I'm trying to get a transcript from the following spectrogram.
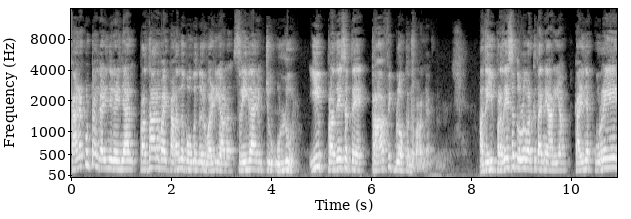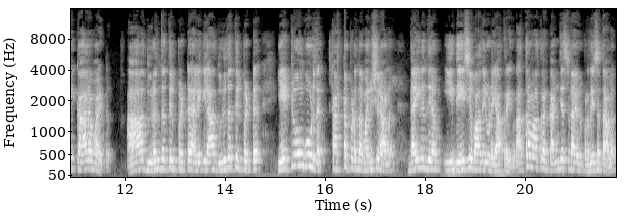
കഴക്കൂട്ടം കഴിഞ്ഞു കഴിഞ്ഞാൽ പ്രധാനമായി കടന്നു പോകുന്ന ഒരു വഴിയാണ് ശ്രീകാര്യം ടു ഉള്ളൂർ. ഈ പ്രദേശത്തെ ട്രാഫിക് ബ്ലോക്ക് എന്ന് പറഞ്ഞാൽ. അത് ഈ പ്രദേശത്തുള്ളവർക്ക് തന്നെ അറിയാം. കഴിഞ്ഞ കുറേ കാലമായിട്ട് ആ ദുരന്തത്തിൽപ്പെട്ട് അല്ലെങ്കിൽ ആ ദുരിതത്തിൽപ്പെട്ട് ഏറ്റവും കൂടുതൽ കഷ്ടപ്പെടുന്ന മനുഷ്യരാണ് ദൈനംദിനം ഈ ദേശീയപാതയിലൂടെ യാത്ര ചെയ്യുന്നത്. അത്രമാത്രം കൺജസ്റ്റഡ് ആയ ഒരു പ്രദേശത്താണ്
